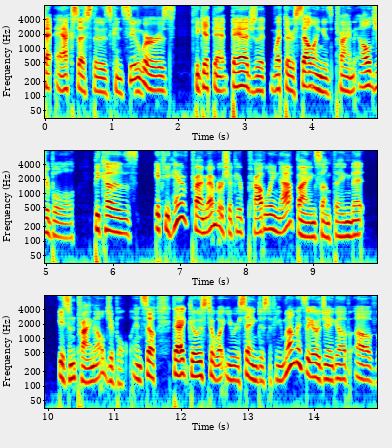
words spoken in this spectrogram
to access those consumers to get that badge that what they're selling is Prime eligible because if you have Prime membership, you're probably not buying something that isn't Prime eligible. And so that goes to what you were saying just a few moments ago, Jacob, of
